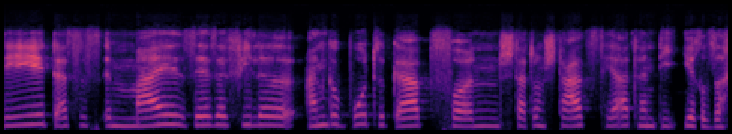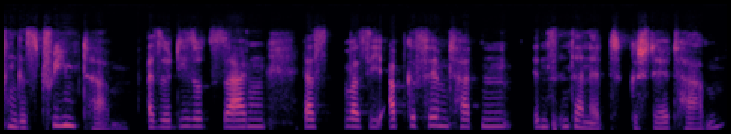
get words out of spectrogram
Idee, dass es im Mai sehr, sehr viele Angebote gab von Stadt- und Staatstheatern, die ihre Sachen gestreamt haben. Also die sozusagen das, was sie abgefilmt hatten, ins Internet gestellt haben.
